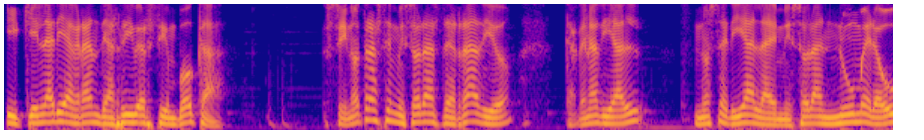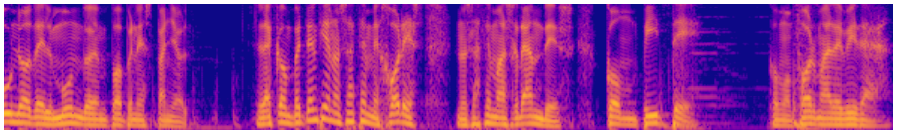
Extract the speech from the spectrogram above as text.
¿Y quién le haría grande a River sin boca? Sin otras emisoras de radio, Cadena Dial no sería la emisora número uno del mundo en pop en español. La competencia nos hace mejores, nos hace más grandes, compite como forma de vida.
